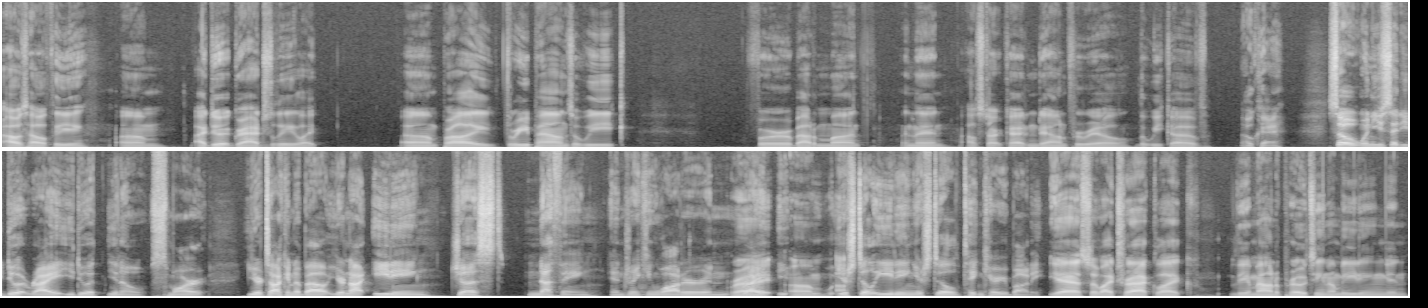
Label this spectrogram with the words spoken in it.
I was healthy. Um, I do it gradually, like um, probably three pounds a week for about a month, and then I'll start cutting down for real the week of. Okay. So when you said you do it right, you do it, you know, smart, you're talking about you're not eating just nothing and drinking water and Right, You- um, you're still eating, you're still taking care of your body. Yeah, so I track like the amount of protein I'm eating and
